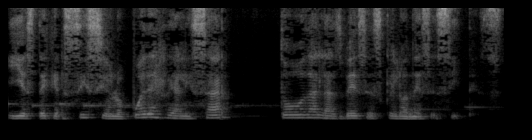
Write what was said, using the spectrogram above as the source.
Y este ejercicio lo puedes realizar todas las veces que lo necesites.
